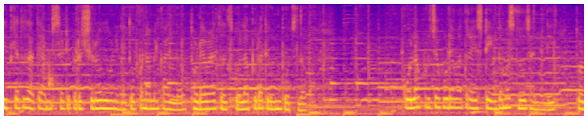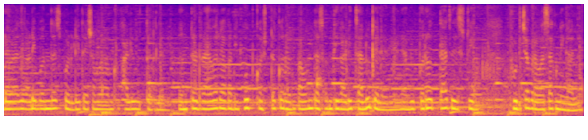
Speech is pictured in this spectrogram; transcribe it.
तितक्यातच आता आमच्यासाठी परत शिरो घेऊन येली तो पण आम्ही काढलो. थोड्या वेळातच कोल्हापुरात येऊन पोहोचलो. कोल्हापूरच्या पुढे मात्र एस टी एकदमच स्लो झालेली. थोड्या वेळात गाडी बंदच पडली त्याच्यामुळे आमका खाली उतरलं नाही. नंतर ड्रायव्हर काकाने खूप कष्ट करून पाहून तासून ती गाडी चालू केल्याने आणि आम्ही परत त्याच एस टी पुढच्या प्रवासाक निघालो.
